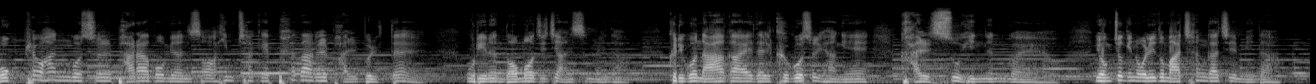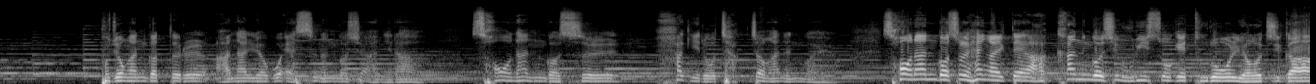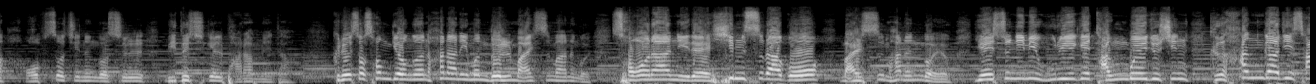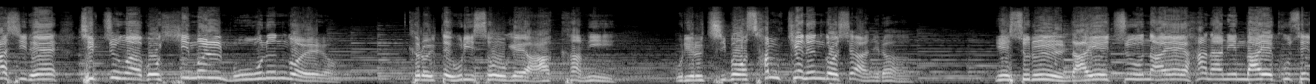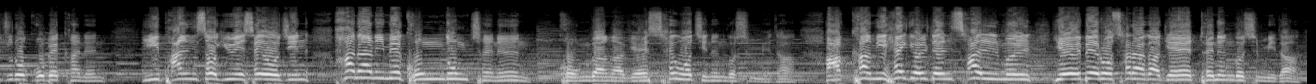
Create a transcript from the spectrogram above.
목표한 곳을 바라보면서 힘차게 페달을 밟을 때 우리는 넘어지지 않습니다. 그리고 나아가야 될 그곳을 향해 갈 수 있는 거예요. 영적인 원리도 마찬가지입니다. 부정한 것들을 안 하려고 애쓰는 것이 아니라 선한 것을 하기로 작정하는 거예요. 선한 것을 행할 때 악한 것이 우리 속에 들어올 여지가 없어지는 것을 믿으시길 바랍니다. 그래서 성경은 하나님은 늘 말씀하는 거예요. 선한 일에 힘쓰라고 말씀하는 거예요. 예수님이 우리에게 당부해 주신 그 한 가지 사실에 집중하고 힘을 모으는 거예요. 그럴 때 우리 속의 악함이 우리를 집어 삼키는 것이 아니라 예수를 나의 주, 나의 하나님, 나의 구세주로 고백하는 이 반석 위에 세워진 하나님의 공동체는 건강하게 세워지는 것입니다. 악함이 해결된 삶을 예배로 살아가게 되는 것입니다.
